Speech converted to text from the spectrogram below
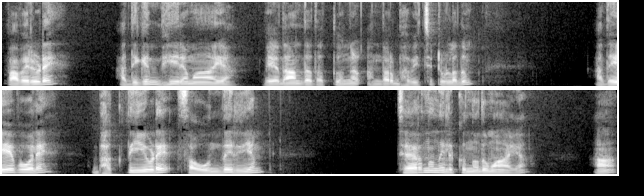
അപ്പം അവരുടെ അതിഗംഭീരമായ വേദാന്ത തത്വങ്ങൾ അന്തർഭവിച്ചിട്ടുള്ളതും അതേപോലെ ഭക്തിയുടെ സൗന്ദര്യം ചേർന്ന് നിൽക്കുന്നതുമായ ആ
